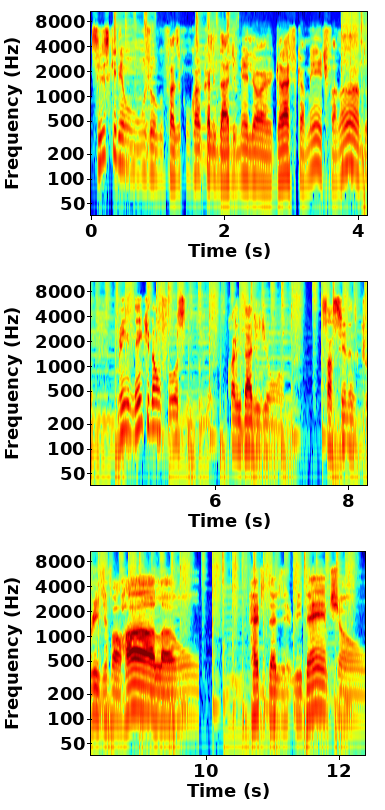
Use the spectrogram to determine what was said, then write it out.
Se eles queriam um jogo fazer com qualidade melhor graficamente falando, nem, nem que não fosse qualidade de um Assassin's Creed Valhalla, um Red Dead Redemption,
